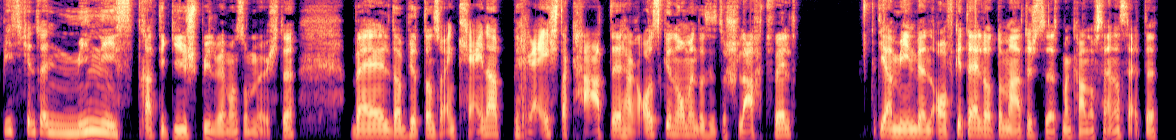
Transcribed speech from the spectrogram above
bisschen so ein Mini-Strategiespiel, wenn man so möchte, weil da wird dann so ein kleiner Bereich der Karte herausgenommen, das ist das Schlachtfeld die Armeen werden aufgeteilt automatisch, das heißt, man kann auf seiner Seite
